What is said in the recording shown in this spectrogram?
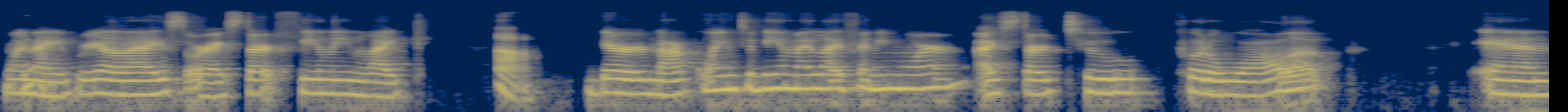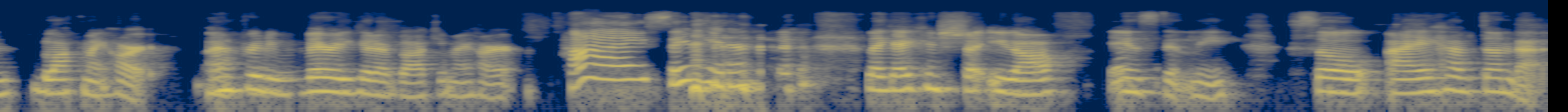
when Yeah. i realize or i start feeling like Yeah. they're not going to be in my life anymore i start to put a wall up and block my heart i'm pretty very good at blocking my heart hi, same here. like i can shut you off instantly so i have done that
